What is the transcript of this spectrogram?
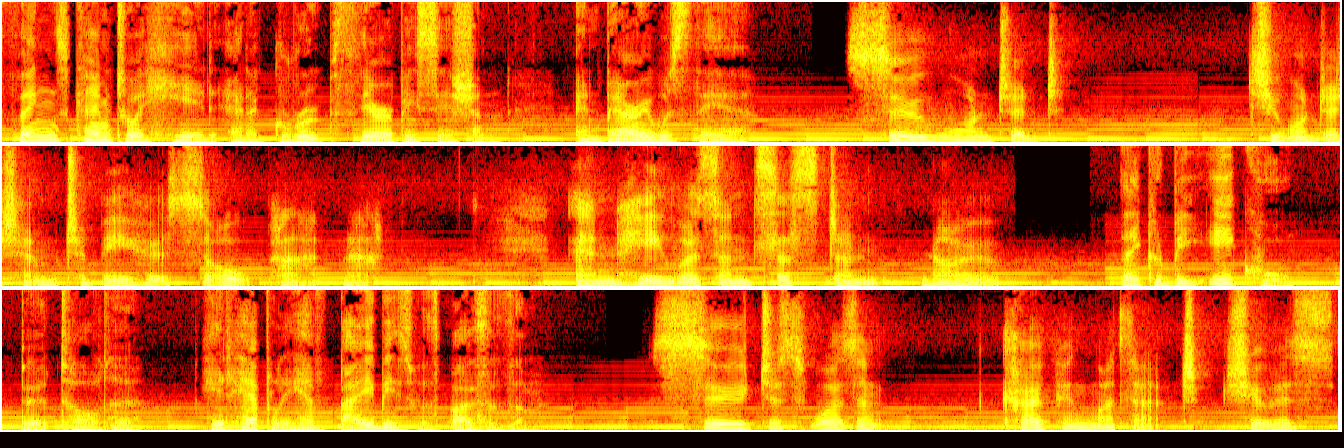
Things came to a head at a group therapy session, and Barry was there. Sue wanted she wanted him to be her sole partner. And he was insistent, no. They could be equal, Bert told her. He'd happily have babies with both of them. Sue just wasn't coping with it. She was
